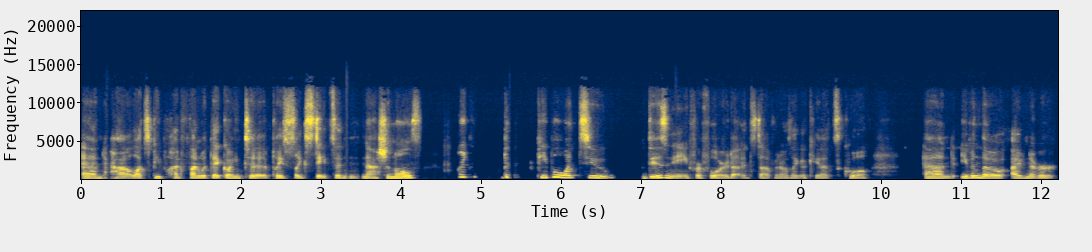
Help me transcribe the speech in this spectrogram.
and how lots of people had fun with it, going to places like states and nationals. Like the people went to Disney for Florida and stuff, and I was like, okay, that's cool. And even though I've never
